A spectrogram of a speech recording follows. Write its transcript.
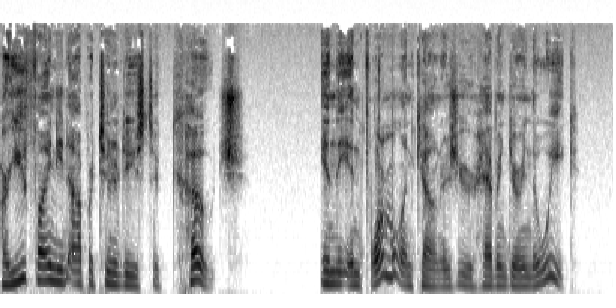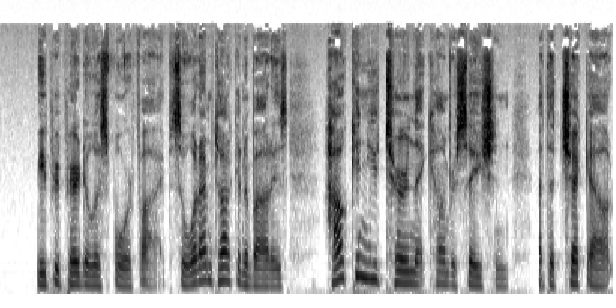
Are you finding opportunities to coach in the informal encounters you're having during the week? Be prepared to list four or five. So, what I'm talking about is how can you turn that conversation at the checkout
